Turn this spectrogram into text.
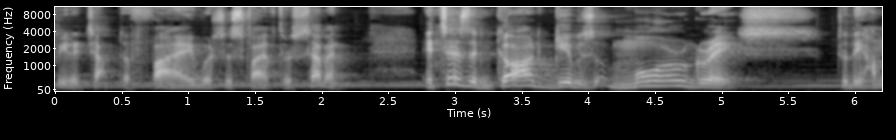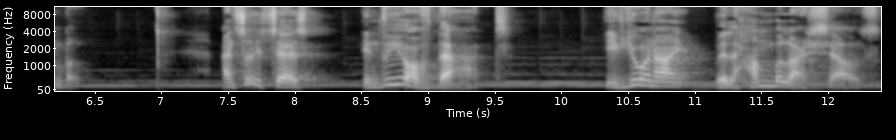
Peter chapter 5, verses 5 through 7. It says that God gives more grace to the humble. And so it says, in view of that, if you and I will humble ourselves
